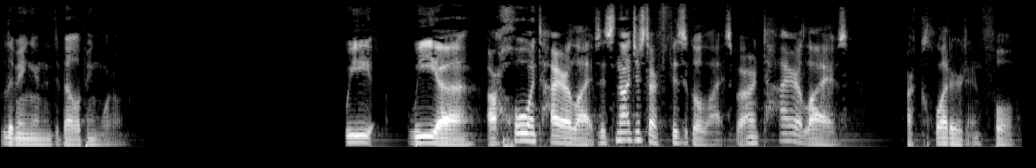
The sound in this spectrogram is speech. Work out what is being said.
living in the developing world. we, we, uh, our whole entire lives, it's not just our physical lives, but our entire lives are cluttered and full.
